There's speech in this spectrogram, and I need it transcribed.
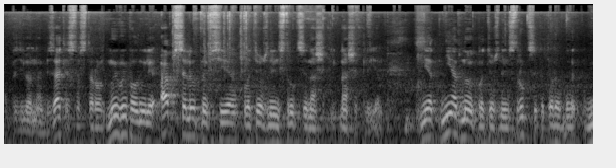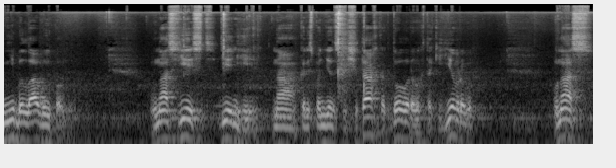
определенные обязательства сторон. Мы выполнили абсолютно все платежные инструкции наших, наших клиентов. Нет ни одной платежной инструкции, которая бы не была выполнена. У нас есть деньги на корреспондентских счетах, как долларовых, так и евровых. У нас,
